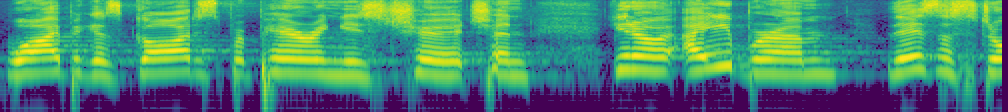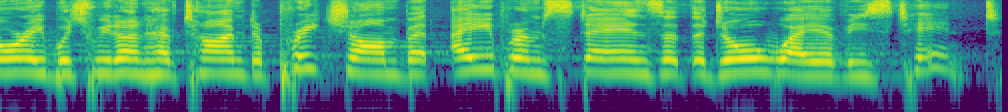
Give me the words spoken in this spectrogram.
Why? Because God is preparing his church. And, you know, Abram, there's a story which we don't have time to preach on, but Abram stands at the doorway of his tent.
